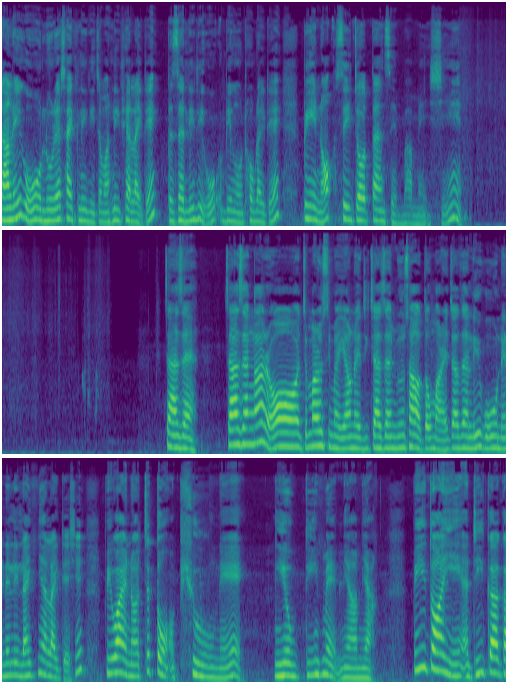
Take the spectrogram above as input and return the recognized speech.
ဒါလေးကိုလိုတဲ့ site ကလေးတွေကျွန်မလှိဖြတ်လိုက်တယ်။ပါဇက်လေးတွေကိုအပြင်ကုန်ထုတ်လိုက်တယ်။ပြီးရင်တော့စေကြောတန့်စင်ပါမယ်ရှင်။ကြာစံ ကြာစံကတော့ကျမတို့စီမံရောင်းတဲ့ဒီကြာစံမျိုးစားကိုသုံးပါတယ်။ကြာစံလေးကိုနည်းနည်းလေးလိုက်ညှက်လိုက်တယ်ရှင်။ပြီးသွားရင်တော့စက်သွန်အဖြူနဲ့ငရုတ်တီးမဲ့များများပြီးသွားရင်အဓိကက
